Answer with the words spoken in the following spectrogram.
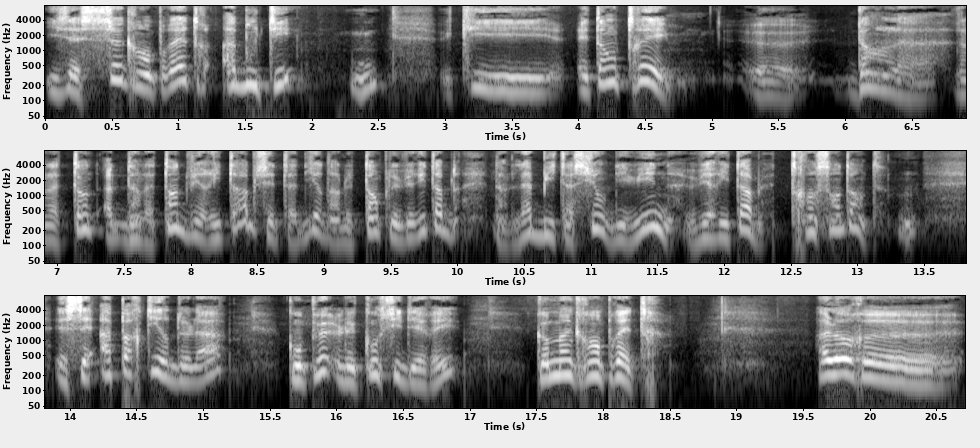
il est ce grand prêtre abouti hein, qui est entré euh, dans la, dans la, tente, dans la tente véritable, c'est-à-dire dans le temple véritable, dans l'habitation divine véritable, transcendante. Et c'est à partir de là qu'on peut le considérer comme un grand prêtre. Alors, euh,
